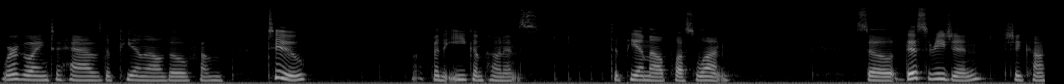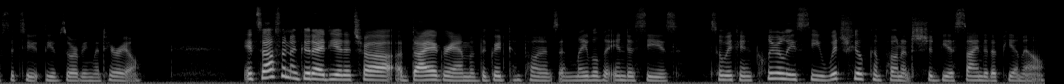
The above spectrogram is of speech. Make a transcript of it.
we're going to have the PML go from 2 for the E components to PML plus 1. So this region should constitute the absorbing material. It's often a good idea to draw a diagram of the grid components and label the indices so we can clearly see which field components should be assigned to the PML.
